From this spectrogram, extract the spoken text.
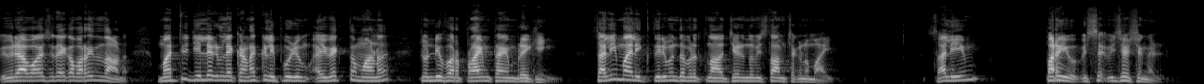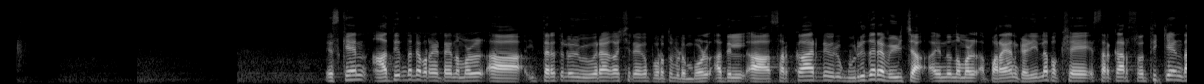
വിവരാവകാശ രേഖ പറയുന്നതാണ്. മറ്റ് ജില്ലകളിലെ കണക്കുകൾ ഇപ്പോഴും അവ്യക്തമാണ് twenty four prime time breaking. Saleem Malik തിരുവനന്തപുരത്ത് നിന്ന് ചേരുന്ന വിശദാംശങ്ങളുമായി. സലീം പറയൂ വിശേഷങ്ങൾ. എസ് കെ ആദ്യം തന്നെ പറയട്ടെ നമ്മൾ ഇത്തരത്തിലൊരു വിവരാകാശ രേഖ പുറത്തുവിടുമ്പോൾ അതിൽ സർക്കാരിന്റെ ഒരു ഗുരുതര വീഴ്ച എന്ന് നമ്മൾ പറയാൻ കഴിയില്ല. പക്ഷേ സർക്കാർ ശ്രദ്ധിക്കേണ്ട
